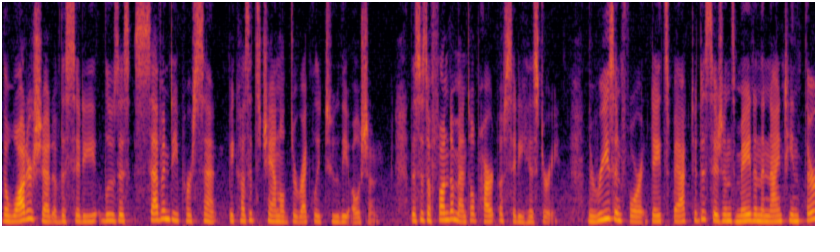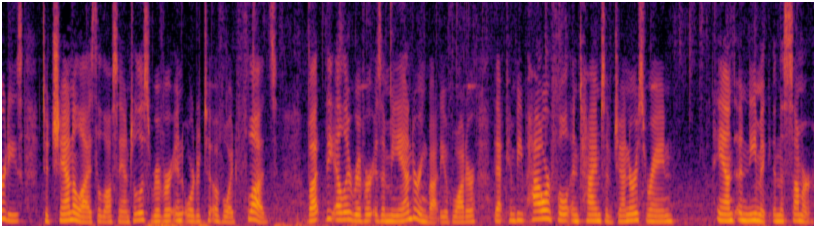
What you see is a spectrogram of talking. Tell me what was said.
the watershed of the city loses 70% because it's channeled directly to the ocean. This is a fundamental part of city history. The reason for it dates back to decisions made in the 1930s to channelize the Los Angeles River in order to avoid floods. But the LA River is a meandering body of water that can be powerful in times of generous rain and anemic in the summer.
